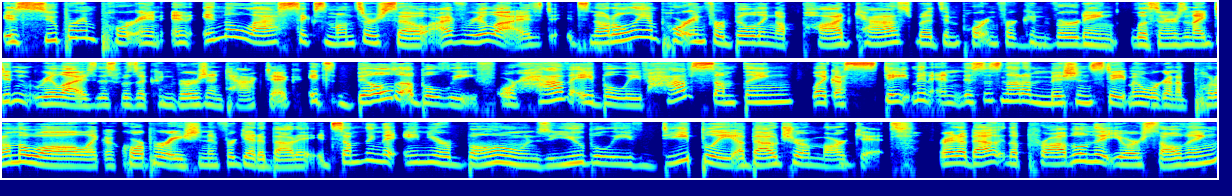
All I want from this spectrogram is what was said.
is super important. And in the last six months or so, I've realized it's not only important for building a podcast, but it's important for mm-hmm. converting listeners. And I didn't realize this was a conversion tactic. It's build a belief or have a belief, have something like a statement. And this is not a mission statement we're going to put on the wall like a corporation and forget about it. It's something that in your bones you believe deeply about your mm-hmm. market right? About the problem that you're solving.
